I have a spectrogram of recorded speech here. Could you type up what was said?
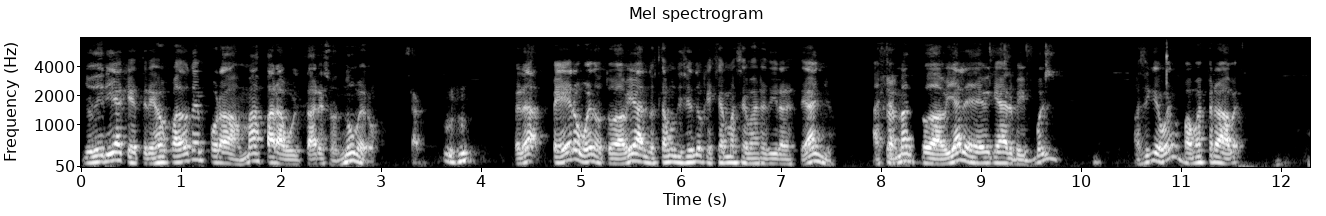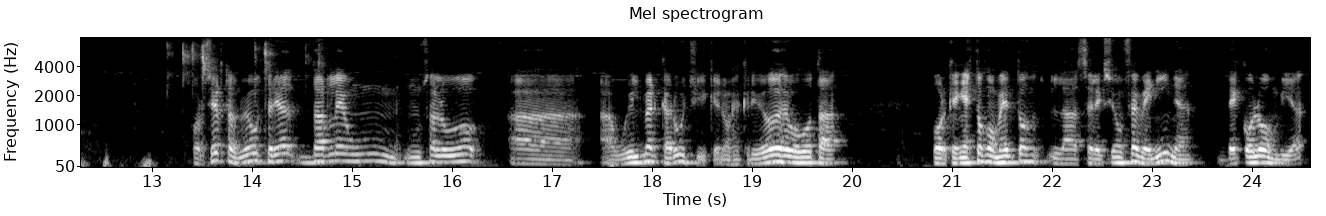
yo diría que tres o cuatro temporadas más para abultar esos números. Exacto. Uh -huh. ¿Verdad? Pero bueno, todavía no estamos diciendo que Chapman se va a retirar este año. A Chapman todavía le debe quedar béisbol. Así que bueno, vamos a esperar a ver. Por cierto, me gustaría darle un, un saludo a, a, Wilmer Carucci, que nos escribió desde Bogotá, porque en estos momentos la selección femenina de Colombia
